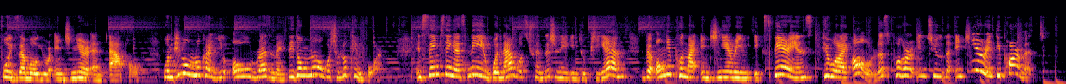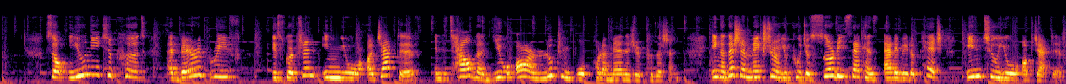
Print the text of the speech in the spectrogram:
for example, you're engineer at Apple. When people look at your old resume, they don't know what you're looking for. And same thing as me, when I was transitioning into PM, if I only put my engineering experience, people are like, oh, let's put her into the engineering department. So you need to put a very brief description in your objective and tell them you are looking for product manager position. In addition, make sure you put your 30 seconds elevator pitch into your objective.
